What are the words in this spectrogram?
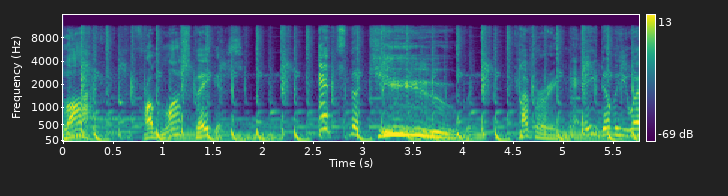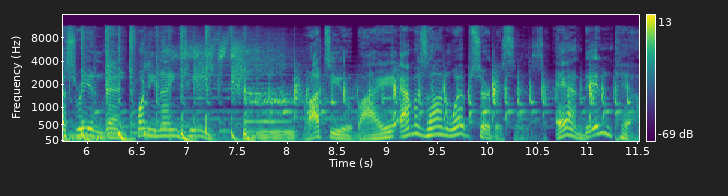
Live from Las Vegas, it's theCUBE. Covering AWS reInvent 2019. Brought to you by Amazon Web Services and Intel,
